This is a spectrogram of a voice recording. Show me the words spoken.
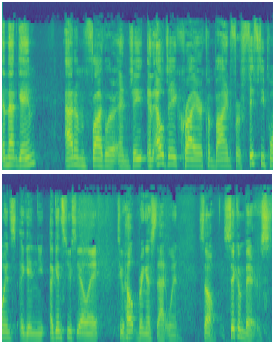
In that game, Adam Flagler and J- and LJ Cryer combined for 50 points again against UCLA to help bring us that win. So, Sic 'em Bears.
